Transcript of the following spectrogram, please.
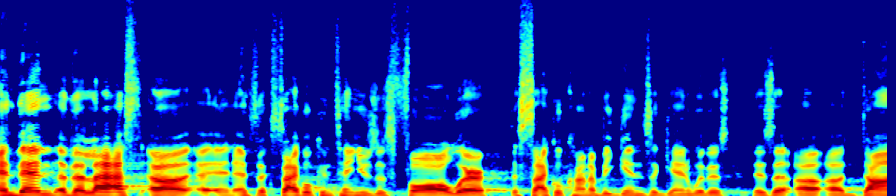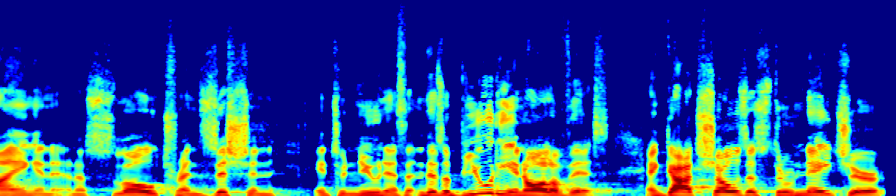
And then the last, uh, and as the cycle continues, is fall, where the cycle kind of begins again, where there's, there's a, a, a dying and, and a slow transition into newness. And there's a beauty in all of this. And God shows us through nature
